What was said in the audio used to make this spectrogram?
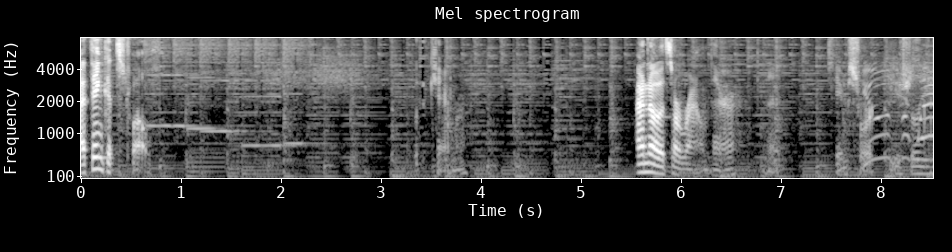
I think it's 12. With the camera. I know it's around there. It seems work usually.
